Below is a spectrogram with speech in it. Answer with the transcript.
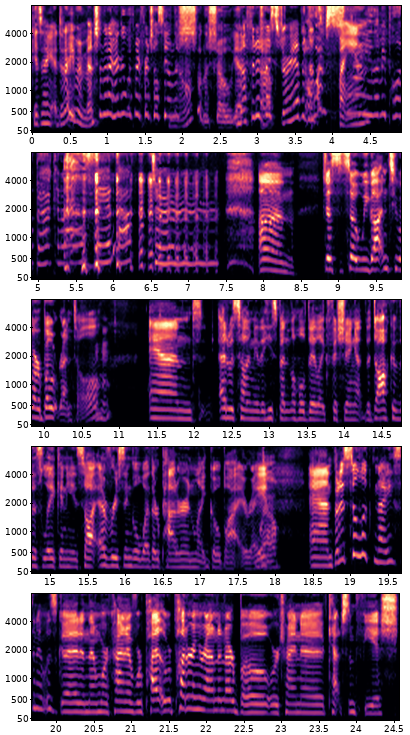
get to hang. Did I even mention that I hang out with my friend Chelsea on the sh- on the show? Yet? Not finished my Uh, story yet, but Oh, I'm that's sorry. Let me pull it back and I'll say it after. Um, just so we got into our boat rental. Mm-hmm. And Ed was telling me that he spent the whole day like fishing at the dock of this lake and he saw every single weather pattern like go by, right? Wow. And but it still looked nice and it was good. And then we're kind of we're we're puttering around in our boat. We're trying to catch some fish,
